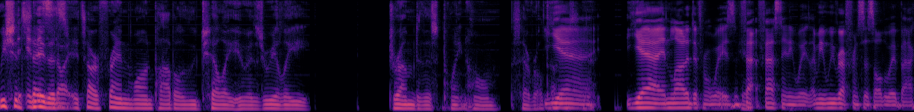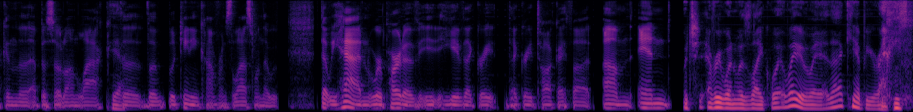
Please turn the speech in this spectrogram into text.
We should say that is- it's our friend Juan Pablo Lucchelli who has really drummed this point home several times. Yeah, yeah, in a lot of different ways and Yeah. fa- fascinating ways. I mean, we referenced this all the way back in the episode on LAC, Yeah. the the Bikini conference, the last one that we, that we had and we're part of. He, he gave that great that great talk, I thought. Um, and which everyone was like, wait, wait, wait, that can't be right.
